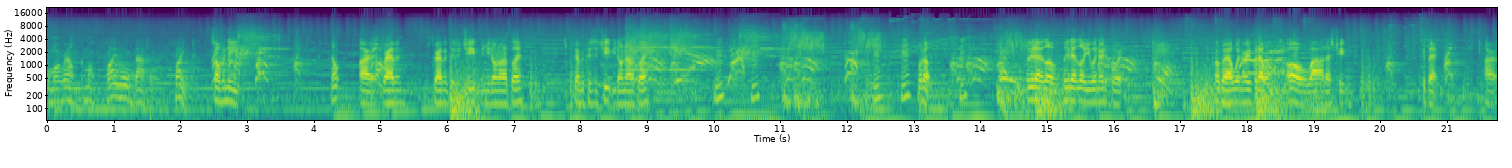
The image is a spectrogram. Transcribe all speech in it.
One more round. Come on. Final battle. Fight. All we need. Nope. Alright, grab him. Grab him because you're cheap and you don't know how to play. Grab him because you're cheap, you don't know how to play. Hmm? Hmm? Hmm? Hmm? What up? Hmm? Look at that low. Look at that low. You weren't ready for it. Okay, I wasn't ready for that one. Oh, wow. That's cheating. Get back. Alright.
